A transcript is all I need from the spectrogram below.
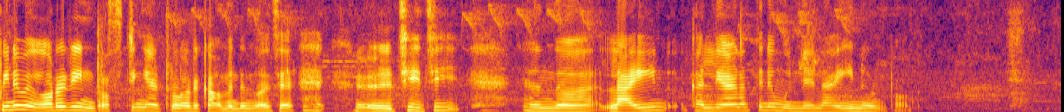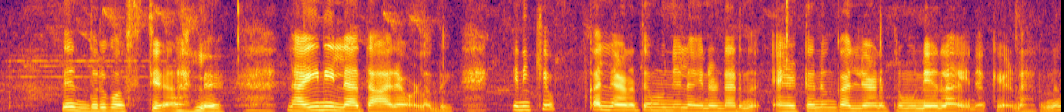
പിന്നെ വേറൊരു ഇൻട്രസ്റ്റിംഗ് ആയിട്ടുള്ള ഒരു കമന്റ് എന്ന് വെച്ചാൽ ചേച്ചി എന്താ ലൈൻ കല്യാണത്തിന് മുന്നേ ലൈൻ ഉണ്ടോ? ഇതെന്തൊരു ക്വസ്റ്റ്യൻ അല്ലേ ലൈൻ ഇല്ലാത്ത ആരാ ഉള്ളത്? എനിക്ക് കല്യാണത്തിന് മുന്നേ ലൈൻ ഉണ്ടായിരുന്നു. ഏട്ടനും കല്യാണത്തിന് മുന്നേ ലൈനൊക്കെ ഉണ്ടായിരുന്നു.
